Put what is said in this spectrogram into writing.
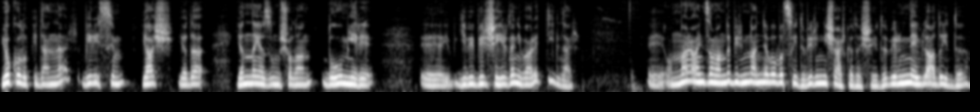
Yok olup gidenler bir isim, yaş ya da yanına yazılmış olan doğum yeri e, gibi bir şehirden ibaret değiller. E, onlar aynı zamanda birinin anne babasıydı, birinin iş arkadaşıydı, birinin evladıydı.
